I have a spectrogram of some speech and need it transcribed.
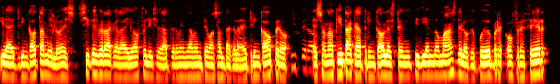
y la de Trincao también lo es. Sí que es verdad que la de Joao Félix era tremendamente más alta que la de Trincao, pero Sí, pero, eso no quita que a Trincao le estén pidiendo más de lo que puede ofre- ofrecer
